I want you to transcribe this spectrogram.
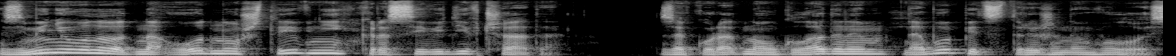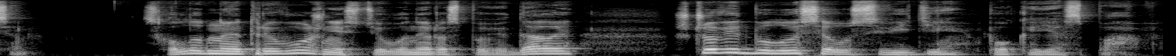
змінювали одна одну штивні красиві дівчата з акуратно укладеним або підстриженим волоссям. З холодною тривожністю вони розповідали, що відбулося у світі, поки я спав.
